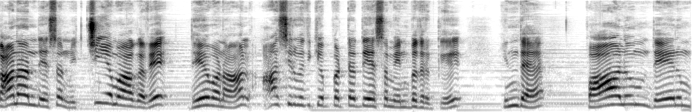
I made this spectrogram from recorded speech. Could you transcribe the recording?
கானான் தேசம் நிச்சயமாகவே தேவனால் ஆசிர்வதிக்கப்பட்ட தேசம் என்பதற்கு இந்த பாலும் தேனும்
